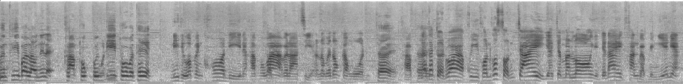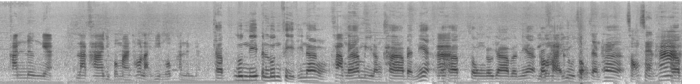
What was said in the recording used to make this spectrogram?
พื้นที่บ้านเรานี่แหละ ครับทุกๆพื้นที่โอ้นี่ทั่วประเทศ นี่ถือว่าเป็นข้อดีนะครับ เพราะว่าเวลาเสียเราไม่ต้องกังวลใช่ครับ ใช่ แล้วถ้าเกิดว่ามีคนเขาสนใจ อยากจะมาลองอยากจะได้คันแบบอย่างนี้ยเนี่ยคันหนึ่งเนี่ย ราคาอยู่ประมาณเท่าไหร่พี่งบคันหนึ่งเนี่ย ครับรุ่นนี้เป็นรุ่นสี่ที่นั่งครับนะมีหลังคาแบบเนี้ยอ่านนะครับทรงยาวๆแบบเนี้ยอยู่ก็ประมาณ ขายอยู่2 5 0 0 0สองแสนห้า ครับ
